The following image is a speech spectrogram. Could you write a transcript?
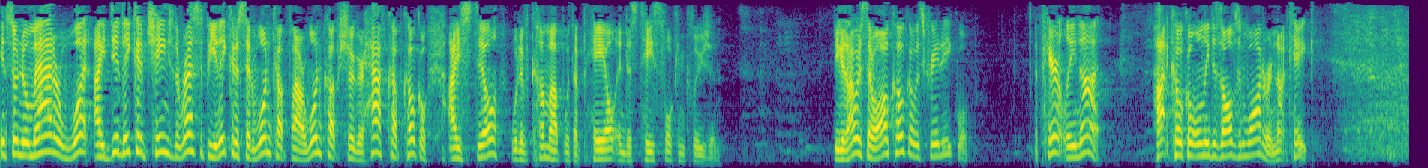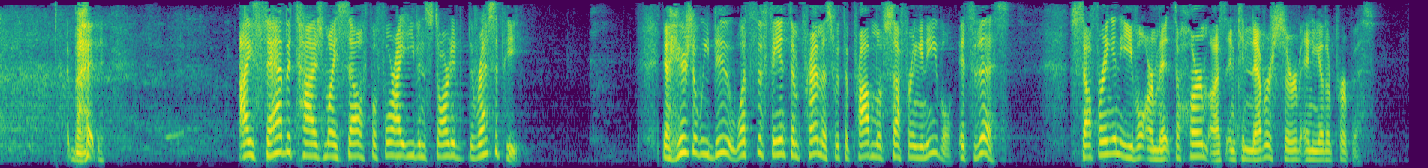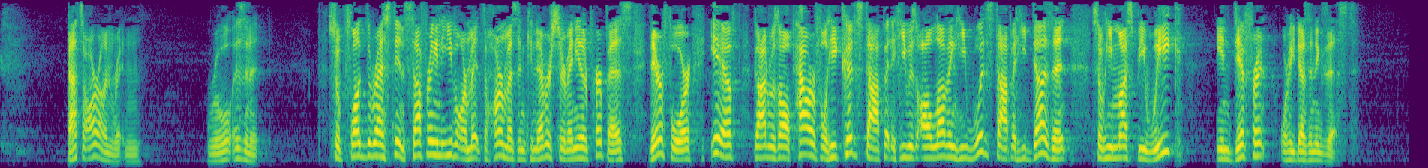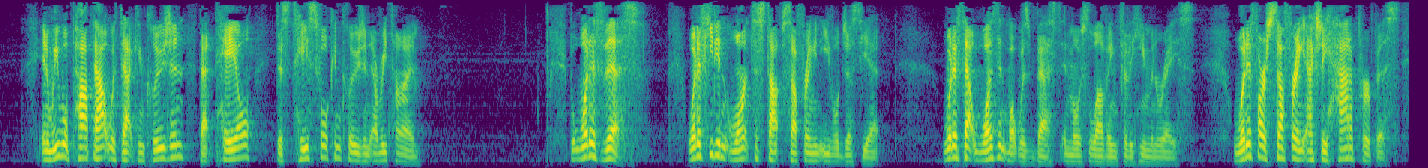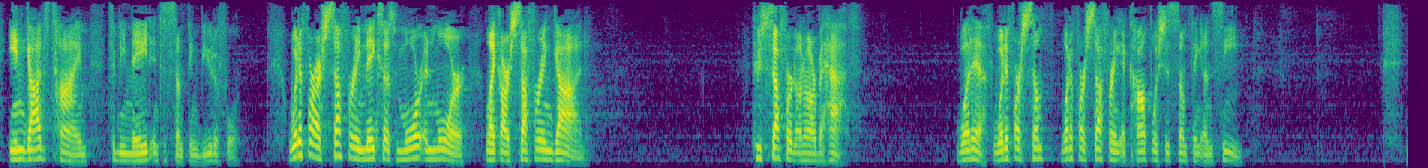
And so, no matter what I did, they could have changed the recipe. They could have said one cup flour, one cup sugar, half cup cocoa. I still would have come up with a pale and distasteful conclusion. Because I would have said, well, all cocoa is created equal. Apparently not. Hot cocoa only dissolves in water and not cake. but I sabotaged myself before I even started the recipe. Now, here's what we do. What's the phantom premise with the problem of suffering and evil? It's this suffering and evil are meant to harm us and can never serve any other purpose. That's our unwritten rule, isn't it? So plug the rest in. Suffering and evil are meant to harm us and can never serve any other purpose. Therefore, if God was all powerful, he could stop it. If he was all loving, he would stop it. He doesn't. So he must be weak, indifferent, or he doesn't exist. And we will pop out with that conclusion, that pale, distasteful conclusion every time. But what if this? What if he didn't want to stop suffering and evil just yet? What if that wasn't what was best and most loving for the human race? What if our suffering actually had a purpose in God's time to be made into something beautiful? What if our suffering makes us more and more like our suffering God who suffered on our behalf? What if? What if our, what if our suffering accomplishes something unseen?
